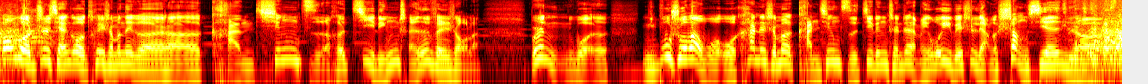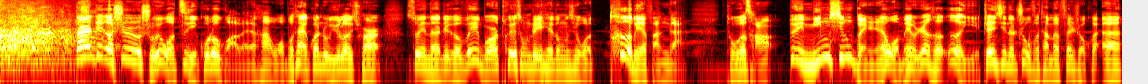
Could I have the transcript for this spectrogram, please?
包括之前给我推什么那个呃阚清子和纪凌尘分手了。不是我，你不说吧，我我看这什么阚清子、纪凌尘这两名，我以为是两个上仙，你知道吗？当然这个是属于我自己孤陋寡闻哈，我不太关注娱乐圈，所以呢，这个微博推送这些东西我特别反感。吐个槽，对明星本人我没有任何恶意，真心的祝福他们分手快，呃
